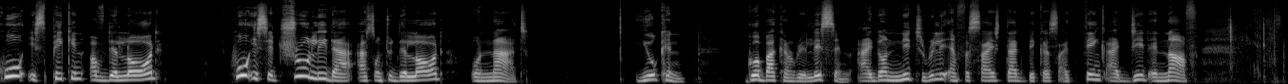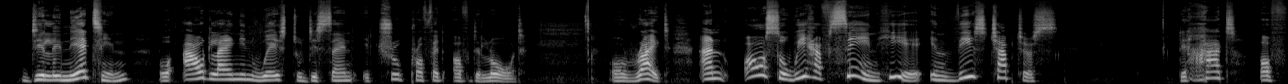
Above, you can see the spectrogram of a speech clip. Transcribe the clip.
who is speaking of the Lord, who is a true leader as unto the Lord or not. You can go back and re listen. I don't need to really emphasize that because I think I did enough delineating or outlining ways to discern a true prophet of the Lord. All right. And also, we have seen here in these chapters the heart of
